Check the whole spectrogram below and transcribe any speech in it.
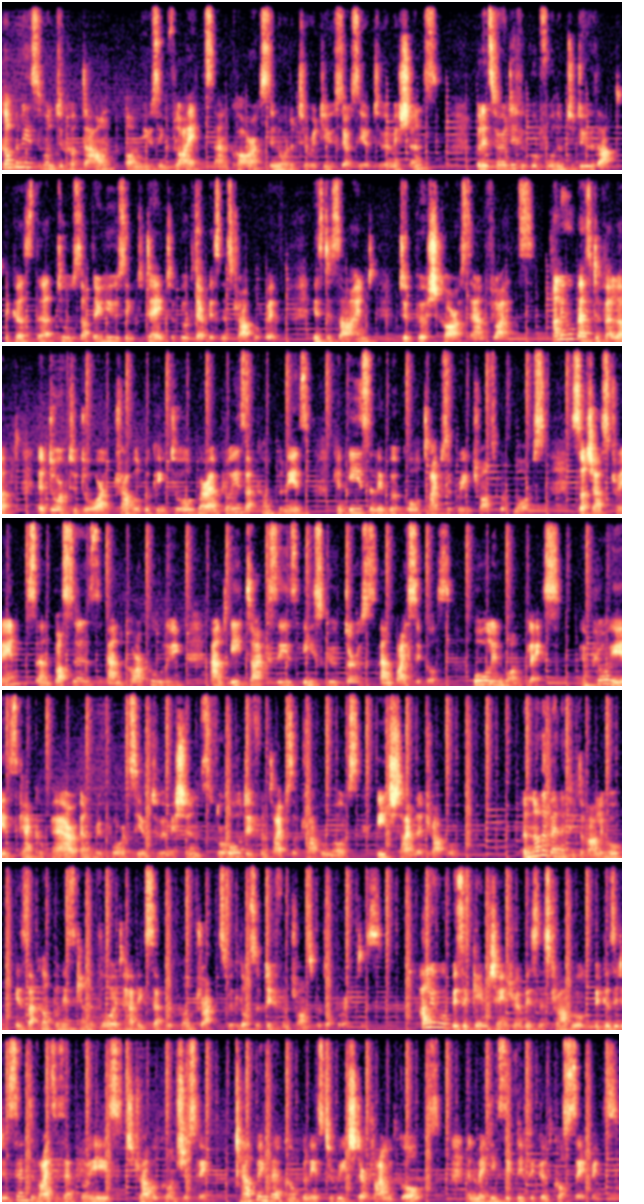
Companies want to cut down on using flights and cars in order to reduce their CO2 emissions, but it's very difficult for them to do that because the tools that they're using today to book their business travel with is designed to push cars and flights. Allihop has developed a door-to-door -door travel booking tool where employees at companies can easily book all types of green transport modes, such as trains and buses and carpooling and e-taxis, e-scooters and bicycles, all in one place. Employees can compare and report CO2 emissions for all different types of travel modes each time they travel. Another benefit of Allihop is that companies can avoid having separate contracts with lots of different transport operators. Allihop is a game changer in business travel because it incentivizes employees to travel consciously, helping their companies to reach their climate goals and making significant cost savings.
